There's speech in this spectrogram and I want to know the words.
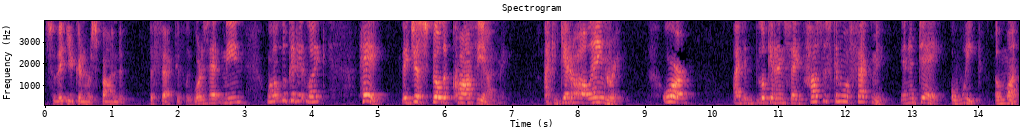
so that you can respond effectively. What does that mean? Well, look at it like, hey, they just spilled a coffee on me. I could get all angry. Or I could look at it and say, how's this going to affect me in a day, a week, a month,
